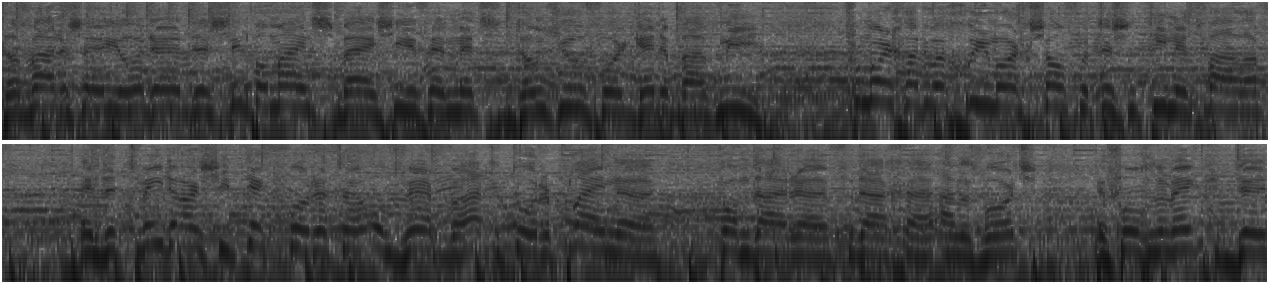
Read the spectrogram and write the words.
Dat waren ze, je hoorde de Simple Minds bij CFM met Don't You Forget About Me. Vanmorgen hadden we Goedemorgen Zalvoort tussen 10 en 12. En de tweede architect voor het eh, ontwerp Watertorenplein eh, kwam daar eh, vandaag aan het woord. En volgende week de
